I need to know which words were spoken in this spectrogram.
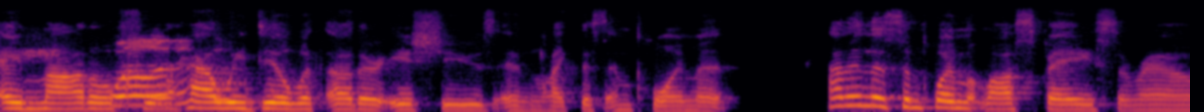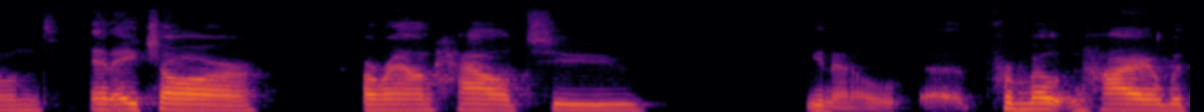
a model Well, for how we deal with other issues and like this employment i'm in this employment law space around and hr around how to you know uh, promote and hire with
